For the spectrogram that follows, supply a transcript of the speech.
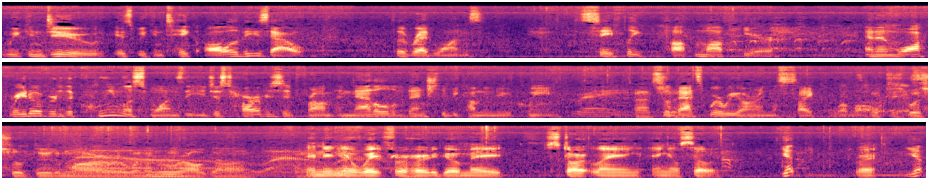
we can do is we can take all of these out, the red ones, safely pop them off here, and then walk right over to the queenless ones that you just harvested from, and that'll eventually become the new queen. Right. So that's where we are in the cycle of all Which is what she'll do tomorrow or whenever we're all gone. Wow. Yeah. And then you'll wait for her to go mate, start laying, and you'll sell it, Yep, right? yep,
